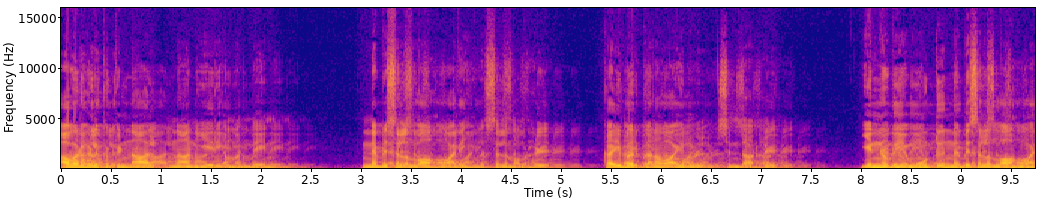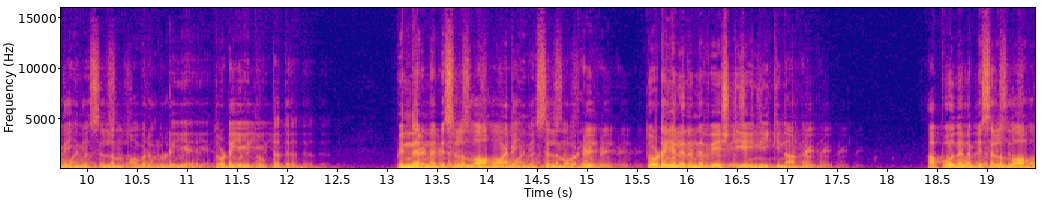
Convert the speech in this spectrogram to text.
அவர்களுக்கு பின்னால் நான் ஏறி அமர்ந்தேன். நபி ஸல்லல்லாஹு அலிஹி வசல்லம் அவர்கள் கைபர் கணவாயினுள் சென்றார்கள். என்னுடைய மூட்டு நபி ஸல்லல்லாஹு அலிஹி வசல்லம் அவர்களுடைய தொடையை தொட்டது. பின்னர் நபி ஸல்லல்லாஹு அலிஹி வசல்லம் அவர்கள் தொடையிலிருந்த வேஷ்டியை நீக்கினார்கள். அப்போது நபி ஸல்லல்லாஹு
